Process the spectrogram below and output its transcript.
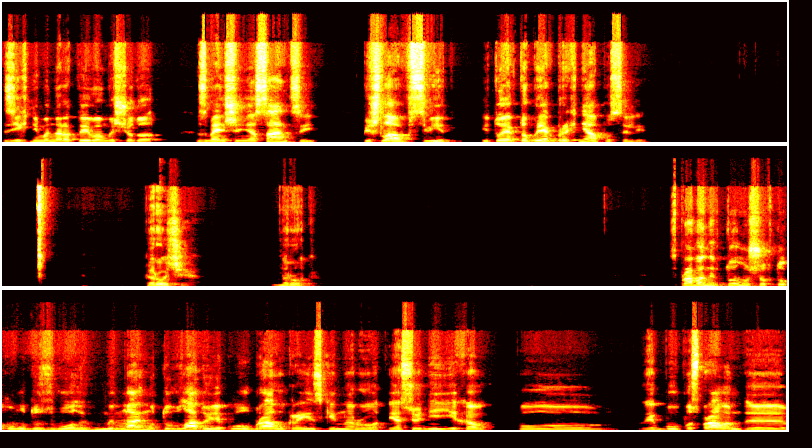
з їхніми наративами щодо зменшення санкцій пішла в світ. І то як то як брехня по селі. Коротше, народ. Справа не в тому, що хто кому дозволив. Ми маємо ту владу, яку обрав український народ. Я сьогодні їхав по як був по справам, е,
